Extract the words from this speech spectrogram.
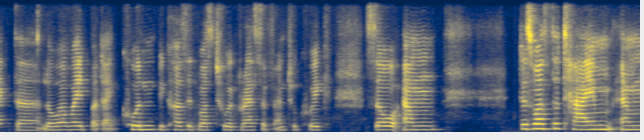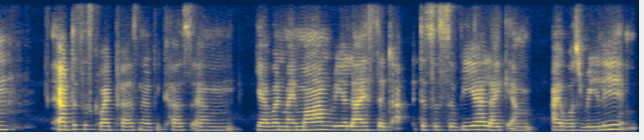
like the lower weight, but I couldn't because it was too aggressive and too quick. So um, this was the time um, uh, this is quite personal because um, yeah when my mom realized that uh, this is severe like um, i was really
